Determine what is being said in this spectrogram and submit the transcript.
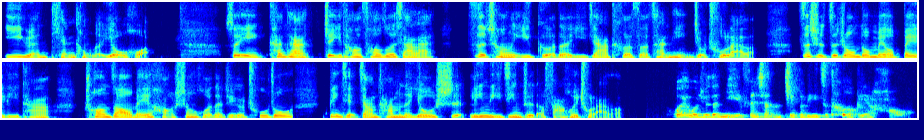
一元甜筒的诱惑。所以，看看这一套操作下来，自成一格的一家特色餐厅就出来了，自始至终都没有背离他创造美好生活的这个初衷，并且将他们的优势淋漓尽致的发挥出来了。各位，我觉得你分享的这个例子特别好。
